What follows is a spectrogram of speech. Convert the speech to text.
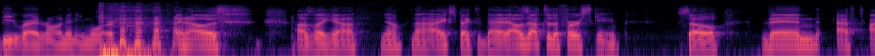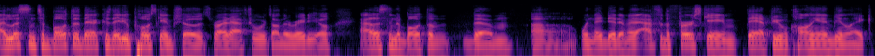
beat writer on anymore." and I was, I was like, "Yeah, no, no, I expected that." That was after the first game. So then after I listened to both of their because they do post game shows right afterwards on the radio. I listened to both of them uh, when they did them, and after the first game, they had people calling in being like,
